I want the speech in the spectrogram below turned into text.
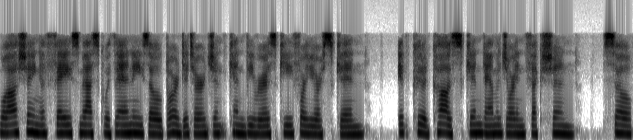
Washing a face mask with any soap or detergent can be risky for your skin. It could cause skin damage or infection. So,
